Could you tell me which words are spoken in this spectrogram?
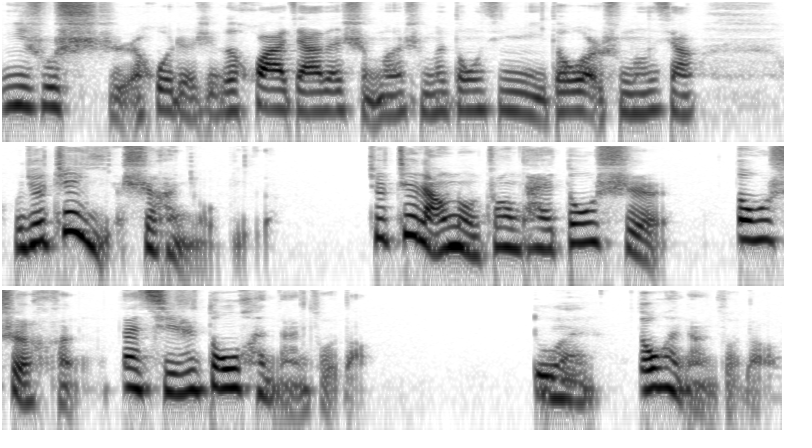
艺术史或者这个画家的什么什么东西，你都耳熟能详，我觉得这也是很牛逼的。就这两种状态都是都是很，但其实都很难做到。对，都很难做到。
